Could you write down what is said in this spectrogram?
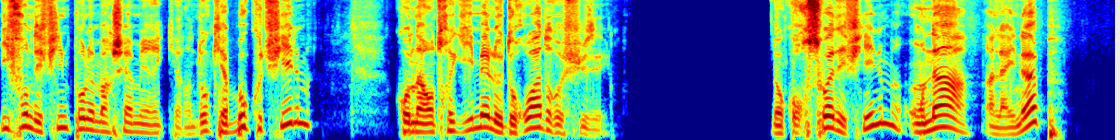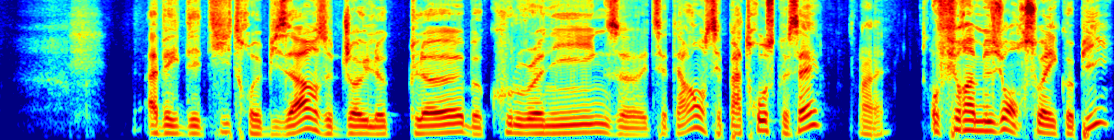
Ils font des films pour le marché américain. Donc il y a beaucoup de films qu'on a entre guillemets le droit de refuser. Donc on reçoit des films, on a un line-up avec des titres bizarres, The Joy Luck Club, Cool Runnings, euh, etc. On ne sait pas trop ce que c'est. Ouais. Au fur et à mesure, on reçoit les copies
